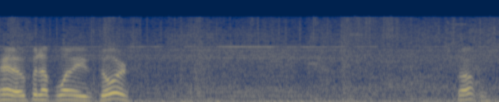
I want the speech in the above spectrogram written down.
I gotta open up one of these doors. Something.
